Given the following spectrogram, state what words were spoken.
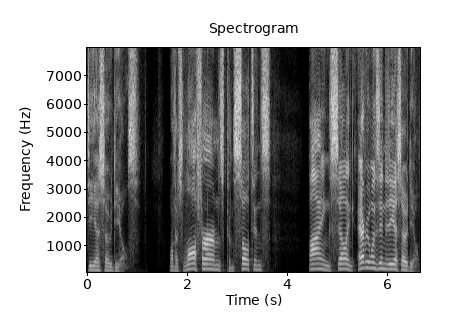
DSO deals, whether it's law firms, consultants, buying, selling, everyone's in the DSO deal.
